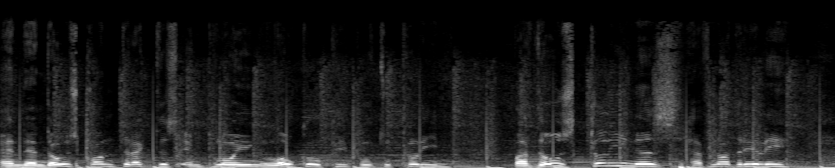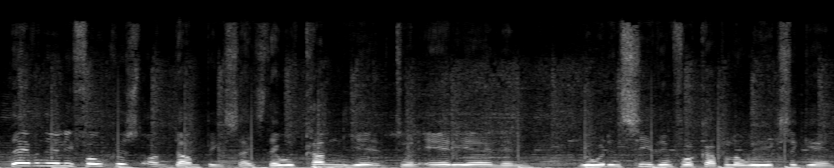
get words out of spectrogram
and then those contractors employing local people to clean. But those cleaners have not really, they haven't really focused on dumping sites. They would come here to an area and then you wouldn't see them for a couple of weeks again,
